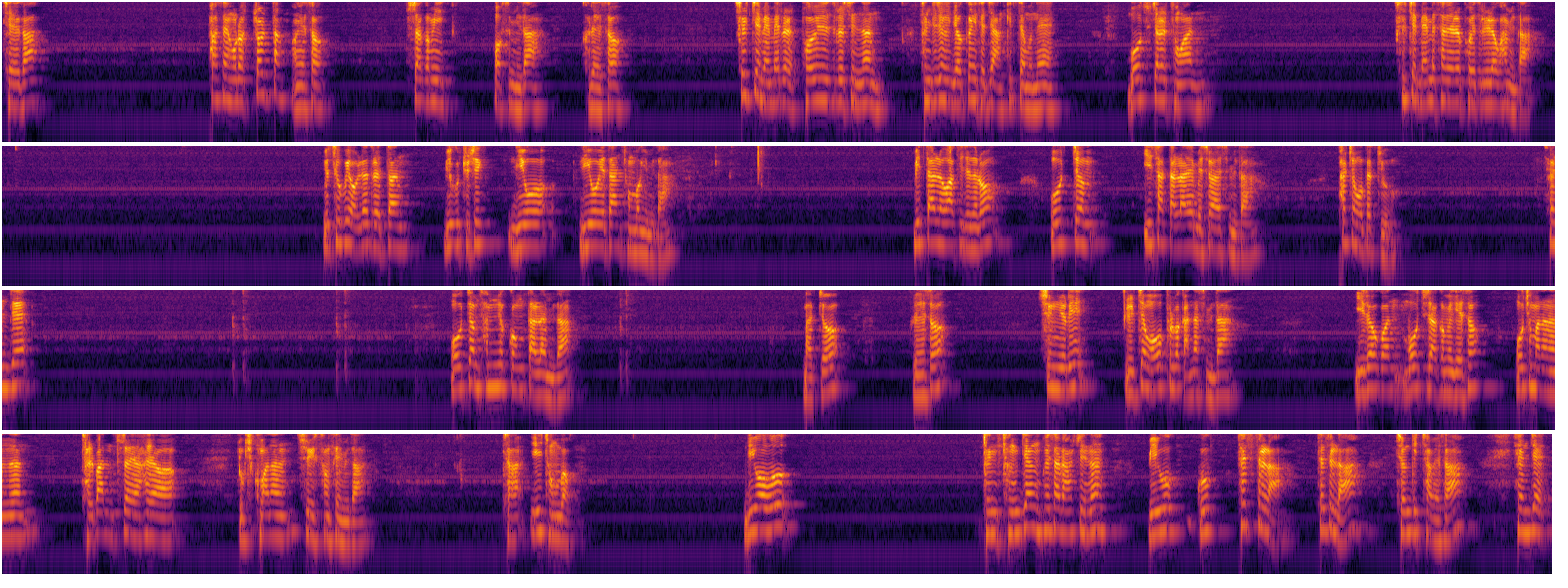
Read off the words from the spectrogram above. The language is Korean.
제가 파생으로 쫄딱 망해서 투자금이 없습니다. 그래서 실제 매매를 보여드릴 수 있는 경제적인 여건이 되지 않기 때문에 모우 투자를 통한 실제 매매 사례를 보여드리려고 합니다. 유튜브에 올려드렸던 미국 주식 니오, 니오에 대한 종목입니다. 미달러와 기준으로 5.24달러에 매수하였습니다. 8,500주. 현재 (5.360달러입니다) 맞죠? 그래서 수익률이 1.55%밖에 안 났습니다. 1억 원 모 투자 금액에서 5천만 원은 절반 투자하여 69만 원 수익 상태입니다. 자, 이 종목 니오의 경쟁 회사를 할 수 있는 미국국 테슬라, 테슬라 전기차 회사 현재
